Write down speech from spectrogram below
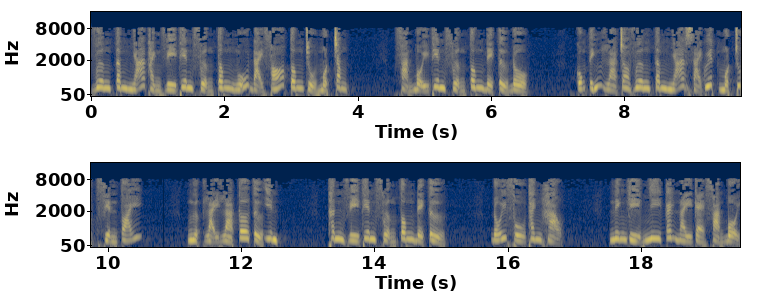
vương tâm nhã thành vì thiên phượng tông ngũ đại phó tông chủ một trong, phản bội thiên phượng tông để tử đồ, cũng tính là cho vương tâm nhã giải quyết một chút phiền toái. ngược lại là cơ tử yên, thân vì thiên phượng tông đệ tử, đối phù thanh hảo, ninh kỳ nhi cái này kẻ phản bội,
